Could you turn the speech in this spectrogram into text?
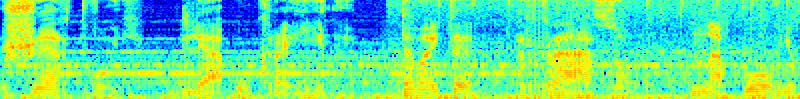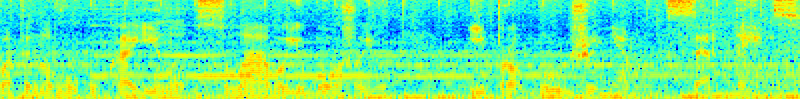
жертвуй для України. Давайте разом наповнювати нову Україну славою Божою і пробудженням сердець.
